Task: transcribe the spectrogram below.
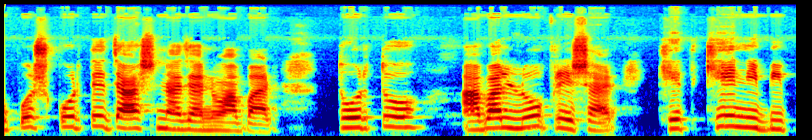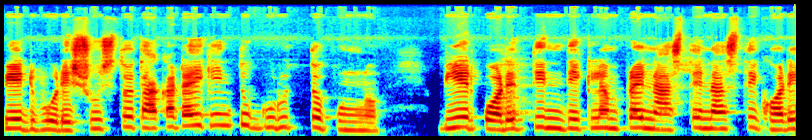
উপোস করতে যাস না যেন আবার। তোর তো আবার লো প্রেশার খেত খেয়ে নিবি, পেট ভরে। সুস্থ থাকাটাই কিন্তু গুরুত্বপূর্ণ। বিয়ের পরের দিন দেখলাম প্রায় নাচতে নাচতে ঘরে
